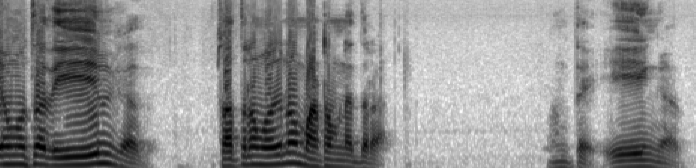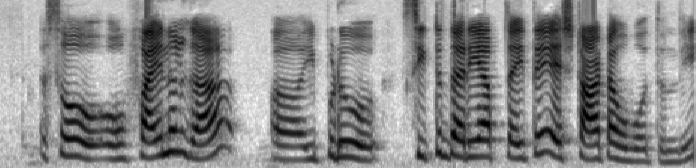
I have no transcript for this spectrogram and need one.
ఏమవుతుంది? ఏమి కాదు. సత్రం భోజనం మఠం నిద్ర. అంతే ఏం కాదు. సో ఫైనల్గా ఇప్పుడు సిట్ దర్యాప్తు అయితే స్టార్ట్ అవబోతుంది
